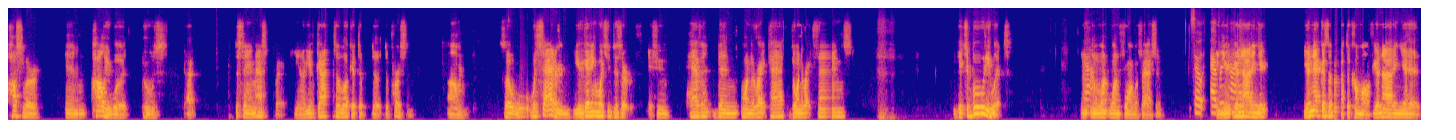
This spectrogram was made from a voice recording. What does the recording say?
hustler in Hollywood who's got the same aspect. You know, you've got to look at the, the, the person. Um, so with Saturn, you're getting what you deserve. If you haven't been on the right path, doing the right things, get your booty whipped in, yeah. in one, one form of fashion. So every you're, time you're not in your your neck is about to come off. You're not in your head.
